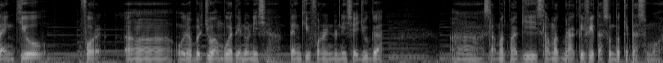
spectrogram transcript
Thank you for uh, udah berjuang buat Indonesia thank you for Indonesia juga uh, selamat pagi selamat beraktivitas untuk kita semua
